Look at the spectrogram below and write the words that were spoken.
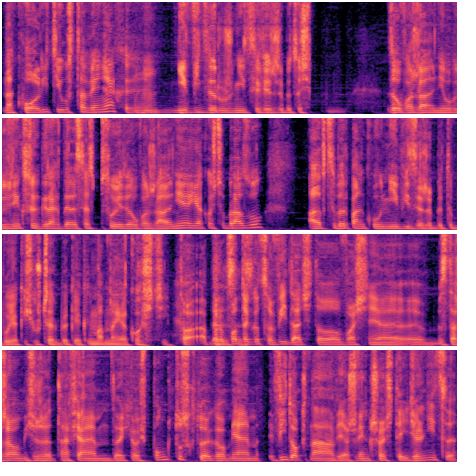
na quality ustawieniach y, Mhm. nie widzę różnicy, wiesz, żeby coś zauważalnie, bo w niektórych grach DLSS psuje zauważalnie jakość obrazu, ale w Cyberpunku nie widzę, żeby to był jakiś uszczerbek, jaki mam na jakości. To a propos DLSS. tego, co widać, to właśnie e, zdarzało mi się, że trafiałem do jakiegoś punktu, z którego miałem widok na, wiesz, większość tej dzielnicy.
